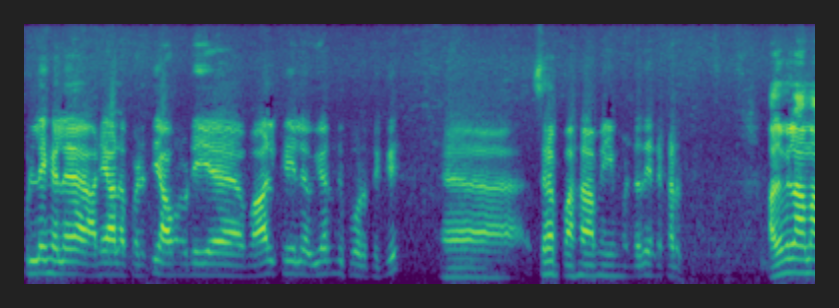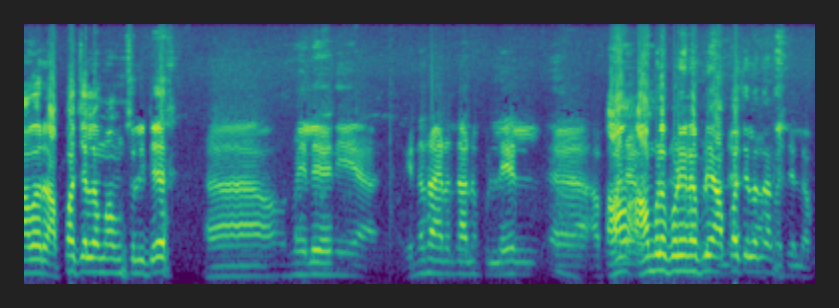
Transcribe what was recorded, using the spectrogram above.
பிள்ளைகளை அடையாளப்படுத்தி அவங்களுடைய வாழ்க்கையில உயர்ந்து போறதுக்கு சிறப்பாக அமையும்ன்றது என் கருத்து. அதுவும் இல்லாம அவர் அப்பா செல்லம்மான்னு சொல்லிட்டு உண்மையிலே நீ என்னதான் இருந்தாலும் பிள்ளைகள் ஆம்பளை பொடியன் எப்படி அப்பா செல்லம் தான்? செல்லம்.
